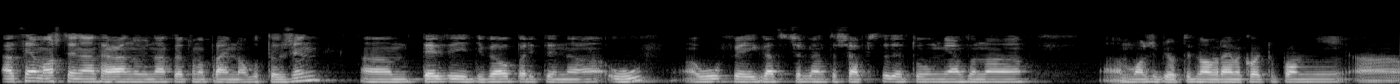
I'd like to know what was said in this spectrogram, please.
аз имам още една такава новина, която ме прави много тъжен. А, тези девелоперите на Wolf, Wolf е играта с червената шапчета, дето мяза на може би от едно време, който помни а,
